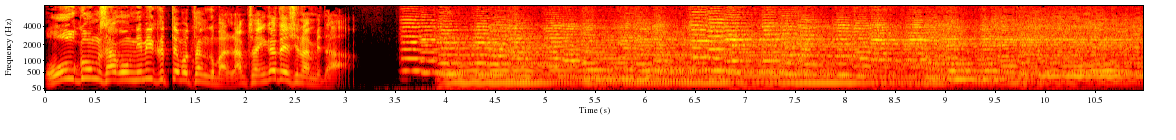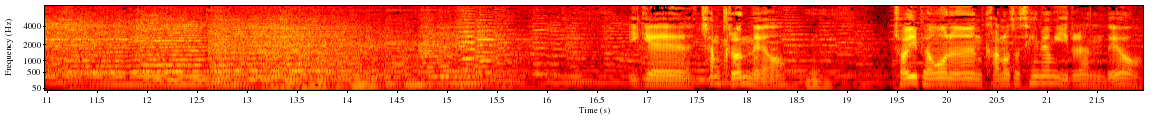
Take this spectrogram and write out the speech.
5040님이 그때 못한 그 말 남창희가 대신합니다. 이게 참 그렇네요. 음. 저희 병원은 간호사 3명이 일을 하는데요.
